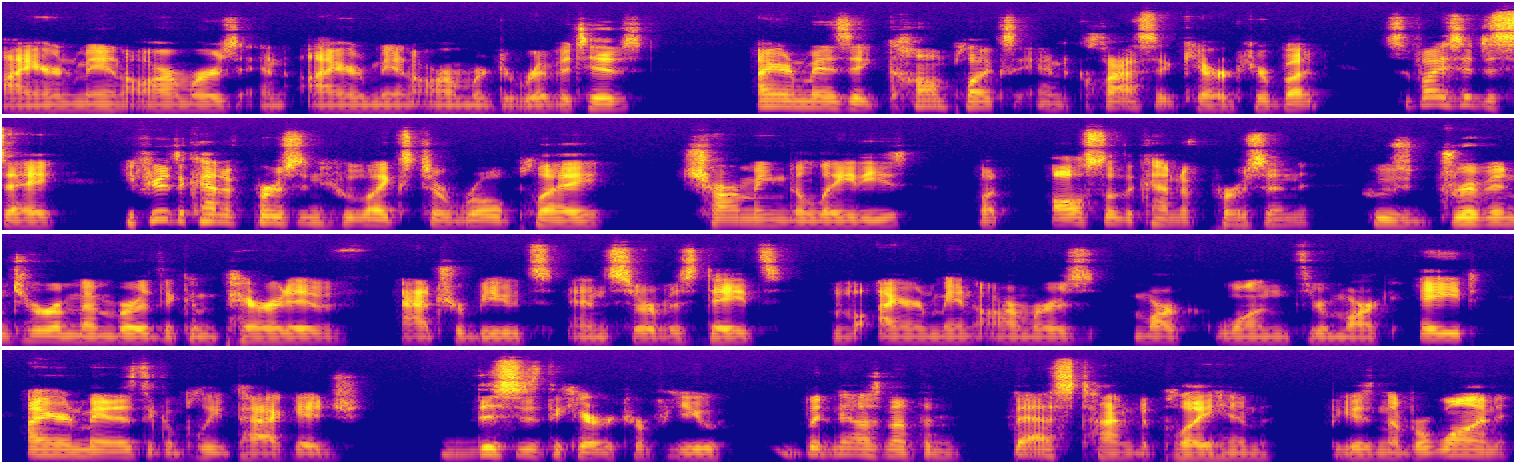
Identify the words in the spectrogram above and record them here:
Iron Man armors and Iron Man armor derivatives. Iron Man is a complex and classic character, but suffice it to say, if you're the kind of person who likes to roleplay charming the ladies, but also the kind of person who's driven to remember the comparative attributes and service dates of Iron Man armors Mark 1 through Mark 8, Iron Man is the complete package this is the character for you, but now is not the best time to play him because number one,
